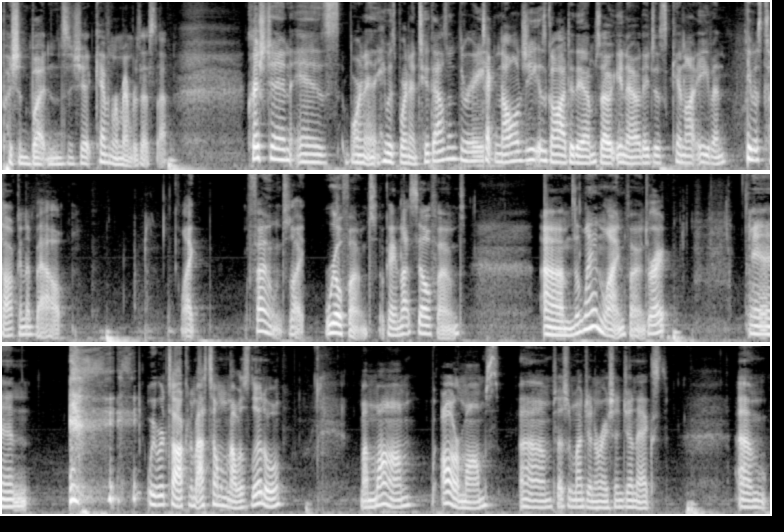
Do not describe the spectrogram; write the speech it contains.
pushing buttons and shit. Kevin remembers that stuff. Christian is born in, he was born in 2003. Technology is God to them, so, you know, they just cannot even. He was talking about like phones, like real phones, okay, not cell phones, um, the landline phones, right? And we were talking about, I was telling him when I was little, my mom, all our moms, um, especially my generation, Gen X, um,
